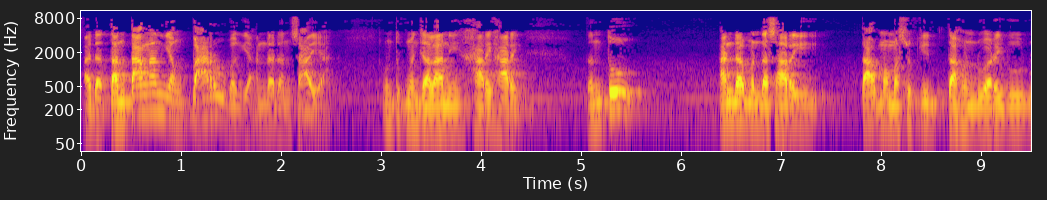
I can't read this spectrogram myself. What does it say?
Ada tantangan yang baru bagi Anda dan saya untuk menjalani hari-hari. Tentu Anda mendasari tak memasuki tahun 2020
